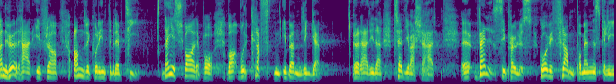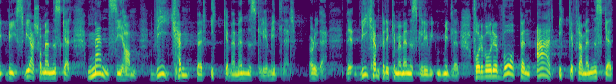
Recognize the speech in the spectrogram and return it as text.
Men hør her fra 2. Korinterbrev 10. De gir svaret på hva, hvor kraften i bønnen ligger. Hør her i det tredje verset her. Eh, Vel, sier Paulus, går vi fram på menneskelig vis. Vi er som mennesker. Men, sier han, vi kjemper ikke med menneskelige midler. Hør du det? Det? Vi kjemper ikke med menneskelige midler. For våre våpen er ikke fra mennesker,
